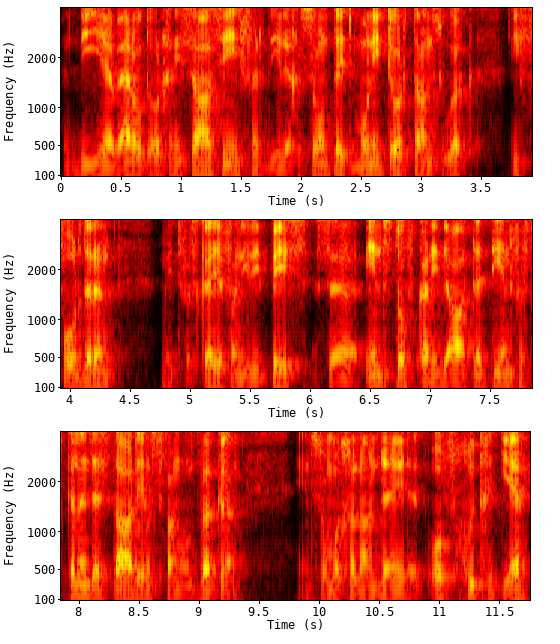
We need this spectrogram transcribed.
Die Wêreldorganisasie vir Dieregesondheid monitor tans ook die vordering met verskeie van hierdie pes se enstofkandidate teen verskillende stadiums van ontwikkeling en sommige lande het dit of goedgekeur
